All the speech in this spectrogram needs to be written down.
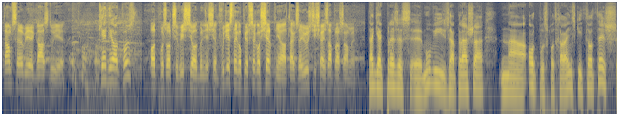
tam sobie gazduje. Kiedy odpust? Odpust oczywiście odbędzie się 21 sierpnia, także już dzisiaj zapraszamy. Tak jak prezes e, mówi, zaprasza na odpust podhalański. To też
